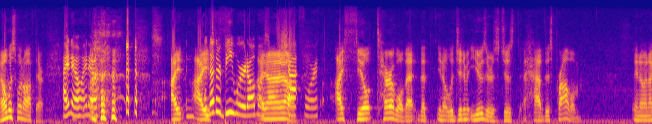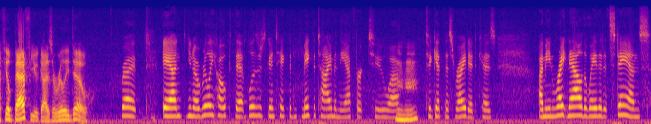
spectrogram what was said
I almost went off there. I know. I know. I I Another B word almost I know. shot forth. I feel terrible that that you know legitimate users just have this problem. You know, and I feel bad for you guys. I really do. Right. And you know, really hope that Blizzard's going to take the make the time and the effort to uh, Mm-hmm. to get this righted because I mean right now the way that it stands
